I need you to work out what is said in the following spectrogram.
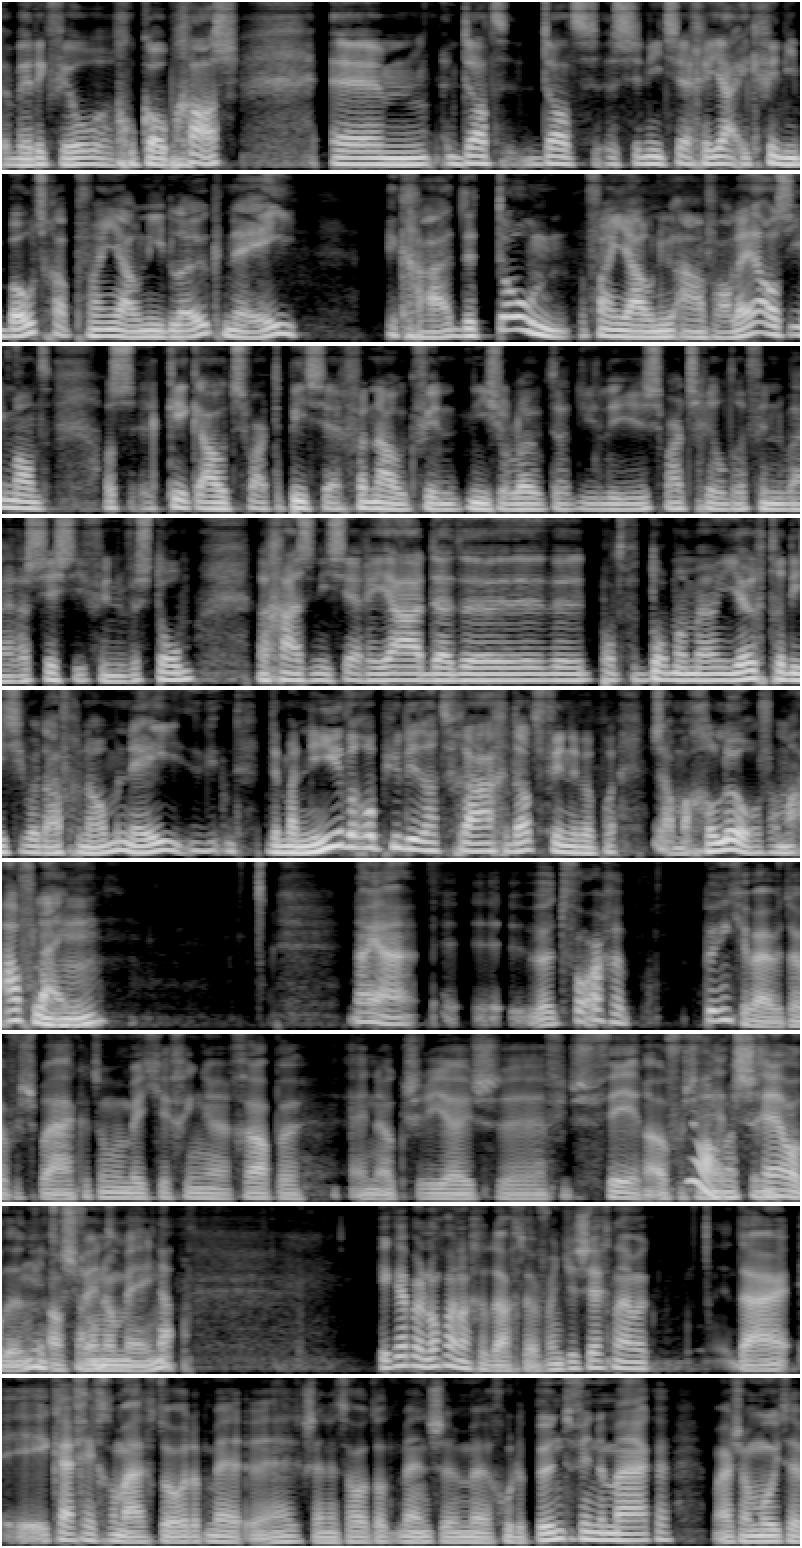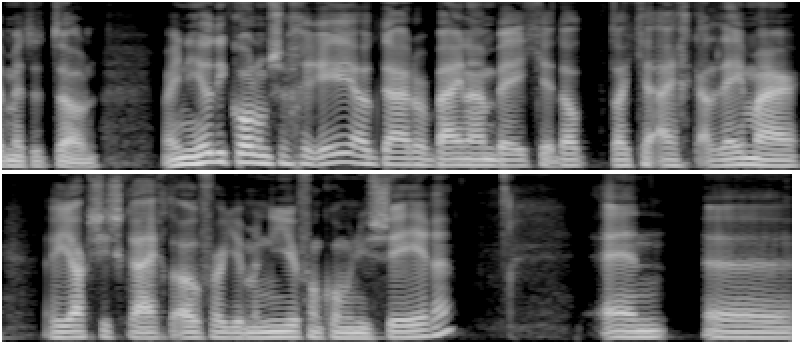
weet ik veel, goedkoop gas, ehm, dat, dat ze niet zeggen, ja, ik vind die boodschap van jou niet leuk. Nee, ik ga de toon van jou nu aanvallen. Hè? Als iemand als kick-out Zwarte Piet zegt van nou, ik vind het niet zo leuk dat jullie zwart schilderen, vinden wij racistisch, vinden we stom. Dan gaan ze niet zeggen ja, de, de, de potverdomme mijn jeugdtraditie wordt afgenomen. Nee, de manier waarop jullie dat vragen, dat vinden we... Dat is allemaal gelul, is allemaal afleiding. Mhm. Nou ja, eh, het vorige puntje waar we het over spraken toen we een beetje gingen grappen en ook serieus eh filosoferen over Ja, het een- schelden als fenomeen. Ja. Ik heb er nog wel een gedachte over, want je zegt namelijk daar, ik krijg regelmatig te horen dat, ik zei net al, dat mensen me goede punten vinden maken, maar zo moeite hebben met de toon. Maar in heel die column suggereer je ook daardoor bijna een beetje dat, dat je eigenlijk alleen maar reacties krijgt over je manier van communiceren. En eh,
